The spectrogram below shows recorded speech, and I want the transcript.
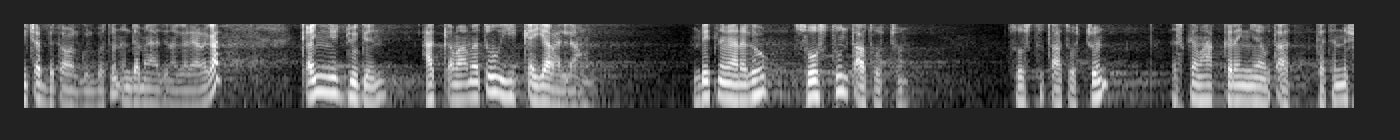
ይጨብጠዋል ጉልበቱን እንደ መያዝ ነገር ያደርጋል። ቀኝ እጁ ግን አቀማመጡ ይቀየራል። አሁን እንዴት ነው የሚያደርገው? ሶስቱን ጣቶቹን ሶስት ጣቶቹን እስከ መካከለኛው ጣት ከትንሿ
